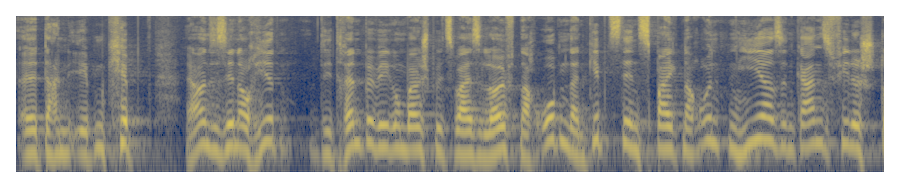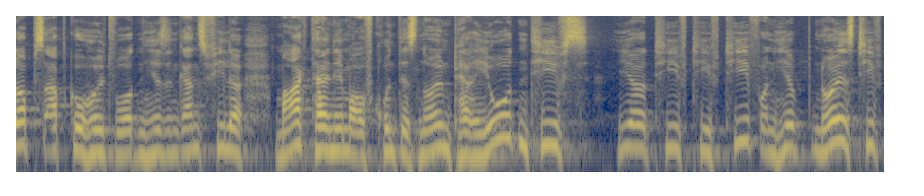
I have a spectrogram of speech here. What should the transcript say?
äh, dann eben kippt. Ja, und Sie sehen auch hier, die Trendbewegung beispielsweise läuft nach oben, dann gibt es den Spike nach unten. Hier sind ganz viele Stops abgeholt worden, hier sind ganz viele Marktteilnehmer aufgrund des neuen Periodentiefs hier tief, tief, tief und hier neues Tief.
